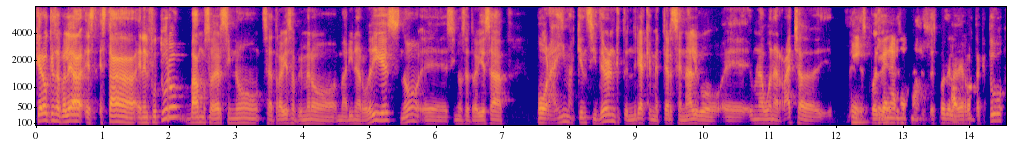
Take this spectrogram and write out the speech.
Creo que esa pelea está en el futuro. Vamos a ver si no se atraviesa primero Marina Rodríguez, ¿no? Eh, si no se atraviesa por ahí Mackenzie Dern, que tendría que meterse en algo, eh, una buena racha eh, después, de, después de la derrota que tuvo,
